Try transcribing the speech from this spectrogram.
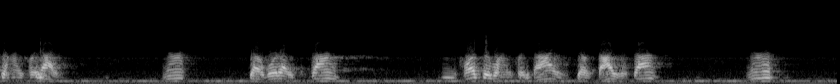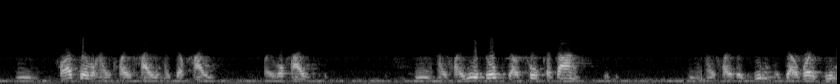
จะให้คอยได้นะ เจ้าบ่ได้สร้าง ขอจะว่าให้คอยตาย เจ้าตายก็สร้างนะขอเจะว่าให้คอยใครให้เจ้าใครคอยว่าใครให้คอยนี่ทุกเจ้าทุกก็สร้างให้คอยได้กินให้เจ้าบ่ได้กิน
